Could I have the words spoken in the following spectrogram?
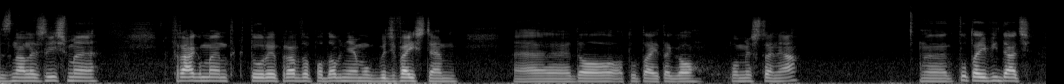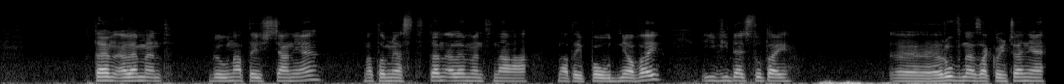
znaleźliśmy fragment, który prawdopodobnie mógł być wejściem do tutaj tego pomieszczenia. E, Tutaj widać ten element był na tej ścianie, natomiast ten element na, na tej południowej i widać tutaj e, równe zakończenie,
